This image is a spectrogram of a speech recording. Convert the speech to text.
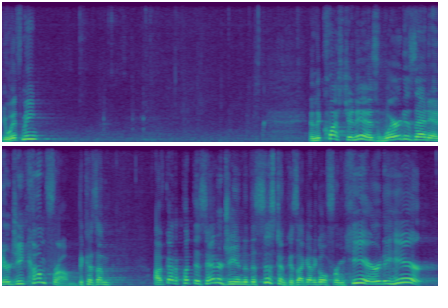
You with me? And the question is, where does that energy come from? Because I'm, I've got to put this energy into the system because I've got to go from here to here.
